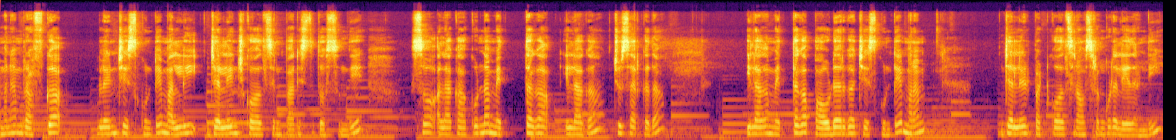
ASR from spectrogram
మనం రఫ్గా బ్లెండ్ చేసుకుంటే మళ్ళీ జల్లించుకోవాల్సిన పరిస్థితి వస్తుంది. సో అలా కాకుండా మెత్తగా ఇలాగా చూసారు కదా? ఇలాగ మెత్తగా పౌడర్గా చేసుకుంటే మనం జల్లెడ పట్టుకోవాల్సిన అవసరం కూడా లేదండి.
